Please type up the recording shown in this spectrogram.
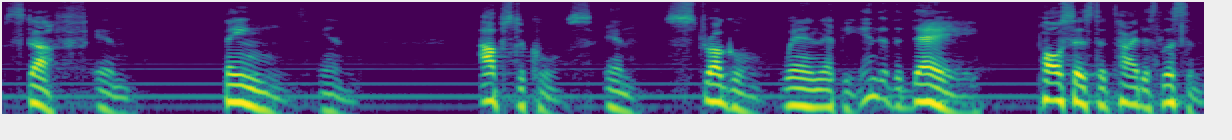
stuff and things and obstacles and struggle when at the end of the day, Paul says to Titus, Listen,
